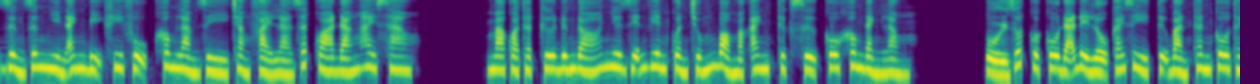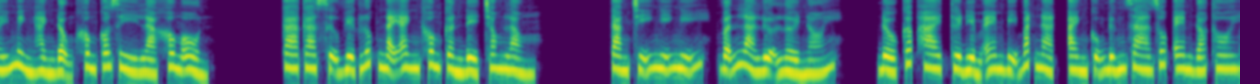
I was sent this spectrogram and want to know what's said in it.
dừng dưng nhìn anh bị khi phụ không làm gì chẳng phải là rất quá đáng hay sao? Mà quả thật cứ đứng đó như diễn viên quần chúng bỏ mặc anh thực sự cô không đành lòng. Ôi rốt cuộc cô đã để lộ cái gì tự bản thân cô thấy mình hành động không có gì là không ổn. Ca ca sự việc lúc nãy anh không cần để trong lòng. Tàng chỉ nghĩ nghĩ, vẫn là lựa lời nói. Đầu cấp 2, thời điểm em bị bắt nạt, anh cũng đứng ra giúp em đó thôi.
